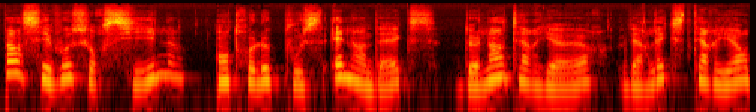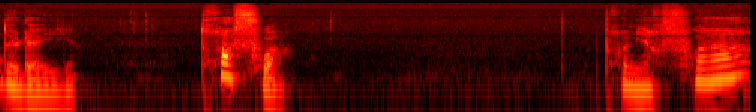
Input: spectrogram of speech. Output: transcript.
Pincez vos sourcils entre le pouce et l'index de l'intérieur vers l'extérieur de l'œil. Trois fois. Première fois.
